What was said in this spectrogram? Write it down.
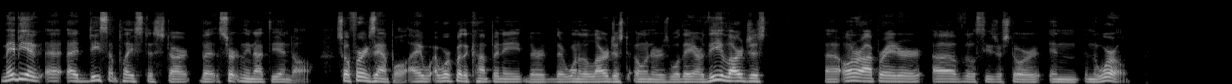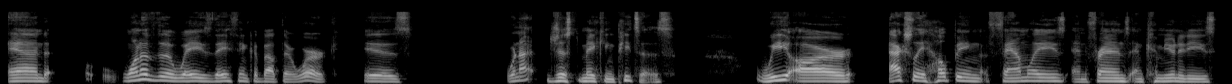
maybe a, a decent place to start, but certainly not the end all. So, for example, I, I, work with a company. They're they're one of the largest owners. Well, they are the largest uh, owner operator of Little Caesar store in in the world. And one of the ways they think about their work is we're not just making pizzas. We are actually helping families and friends and communities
